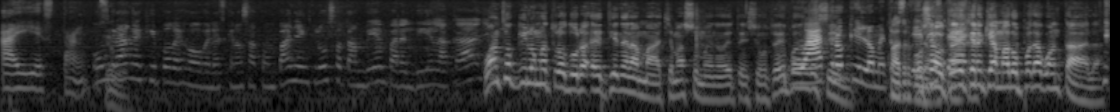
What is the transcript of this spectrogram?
ahí están. Un gran equipo de jóvenes que nos acompaña incluso también para el día en la calle. ¿Cuántos kilómetros dura, eh, tiene la marcha, más o menos, de extensión? ¿Ustedes pueden Cuatro decirme? kilómetros. Cuatro O sea, ¿ustedes creen que Amado puede aguantarla?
